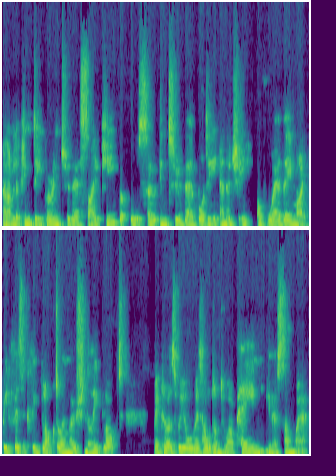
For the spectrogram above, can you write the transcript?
And I'm looking deeper into their psyche, but also into their body energy of where they might be physically blocked or emotionally blocked, because we always hold on to our pain, you know, somewhere.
